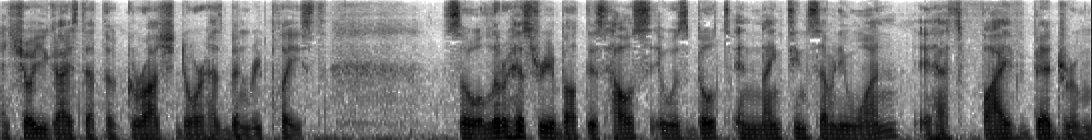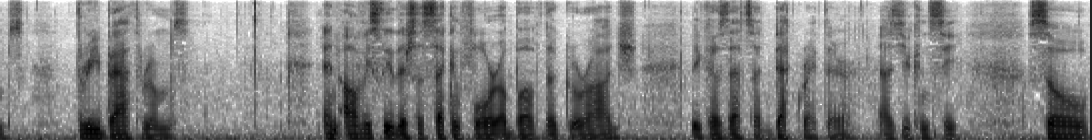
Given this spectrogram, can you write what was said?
and show you guys that the garage door has been replaced. So a little history about this house. It was built in 1971. It has five bedrooms, three bathrooms. And obviously there's a second floor above the garage because that's a deck right there, as you can see. So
